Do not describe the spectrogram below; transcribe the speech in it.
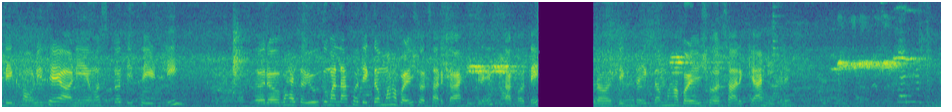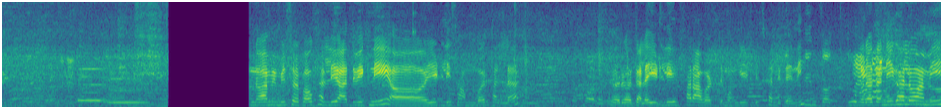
इडली खाऊन इथे आणि मस्त तिथे इडली. तर बाहेरचा व्ह्यू तुम्हाला दाखवते एकदम महाबळेश्वर सारखं आहे इकडे. दाखवते. तर ते घर एकदम महाबळेश्वर सारखे आहे इकडे. न आम्ही मिसळपाव खाल्ली आद्विकनी इडली सांबर खाल्ला. तर त्याला इडली फार आवडते मग इडलीच खाल्ली त्यांनी. तर आता निघालो आम्ही.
